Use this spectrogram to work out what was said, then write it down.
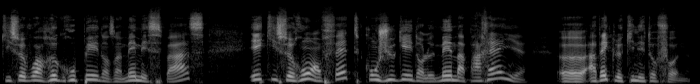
qui se voient regroupées dans un même espace et qui seront en fait conjuguées dans le même appareil euh, avec le kinétophone.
